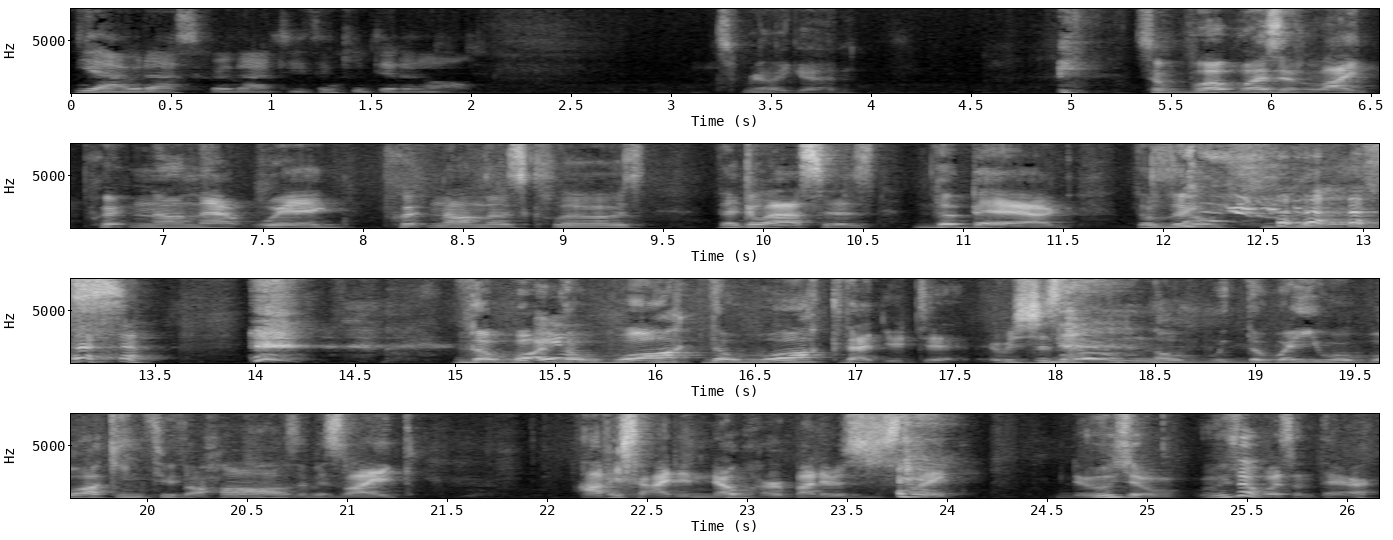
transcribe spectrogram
yeah, I would ask her that. Do you think you did it all? It's really good. so what was it like putting on that wig, putting on those clothes, the glasses, the bag, the little heels? the it, the walk, the walk that you did. It was just even in the the way you were walking through the halls. It was like, obviously, I didn't know her, but it was just like, Uzo, Uzo wasn't there.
